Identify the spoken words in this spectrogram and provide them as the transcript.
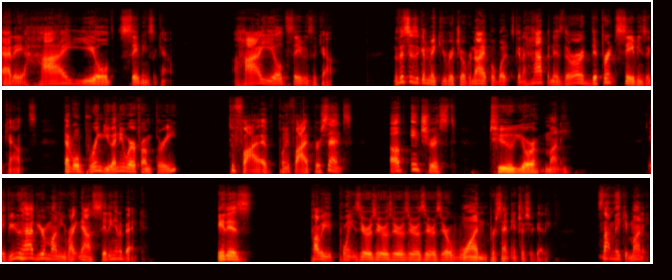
at a high yield savings account a high yield savings account. Now, this isn't going to make you rich overnight, but what's going to happen is there are different savings accounts that will bring you anywhere from 3 to 5.5% of interest to your money. If you have your money right now sitting in a bank, it is probably 0.0000001% interest you're getting. It's not making money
